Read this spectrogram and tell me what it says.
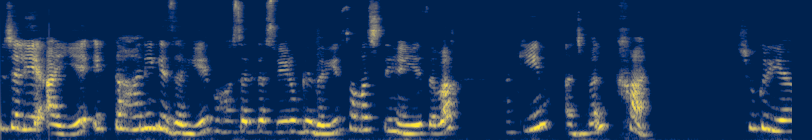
तो चलिए आइए एक कहानी के ज़रिए, बहुत सारी तस्वीरों के ज़रिए समझते हैं ये सबक। हकीम अजमल खान। शुक्रिया।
